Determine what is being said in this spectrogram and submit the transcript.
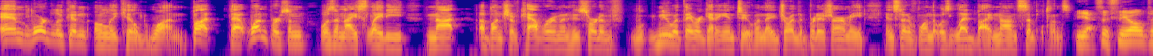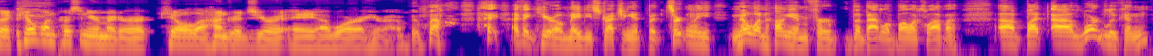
and Lord Lucan only killed one. But that one person was a nice lady, not a bunch of cavalrymen who sort of knew what they were getting into when they joined the British army instead of one that was led by non-simpletons. Yes, it's the old uh, kill one person, you're a murderer, kill uh, hundreds, you're a, a war hero. Well, I, I think Hero may be stretching it, but certainly no one hung him for the Battle of Balaclava. Uh, but, uh, Lord Lucan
